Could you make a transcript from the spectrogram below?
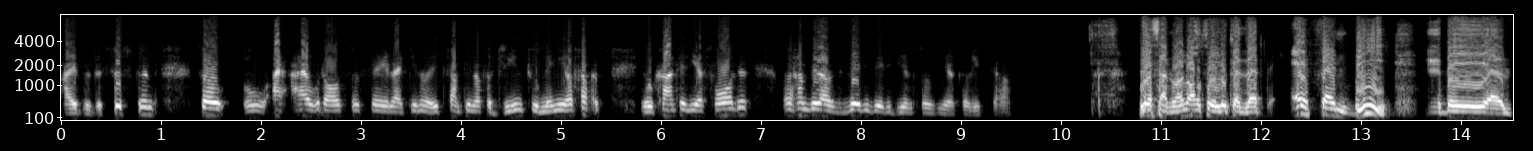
hybrid assistant. So oh, I, I, would also say, like, you know, it's something of a dream to many of us who can't really afford it. Alhamdulillah, very, very beautiful vehicle itself. Yes, and one also look at that FNB, the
